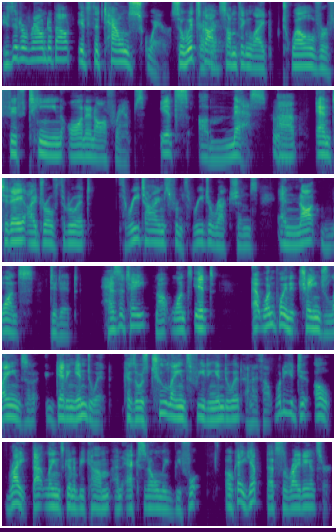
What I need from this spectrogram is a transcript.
is it a roundabout? It's the town square. So it's got something like 12 or 15 on and off ramps. It's a mess. Hmm. Uh, and today I drove through it three times from three directions, and not once did it hesitate. Not once. It, at one point, it changed lanes uh, getting into it because there was two lanes feeding into it. And I thought, what do you do? Oh, right. That lane's going to become an exit only before. Okay. Yep. That's the right answer.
